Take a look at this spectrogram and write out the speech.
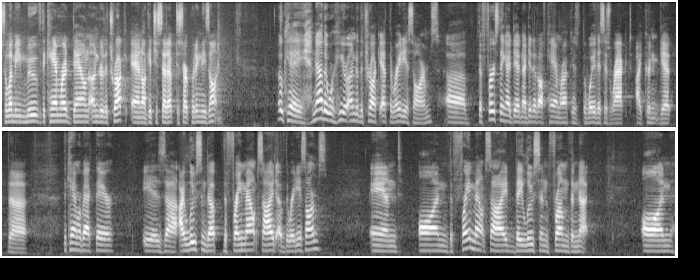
So let me move the camera down under the truck and I'll get you set up to start putting these on. Okay, now that we're here under the truck at the radius arms, uh, the first thing I did, and I did it off camera because the way this is racked, I couldn't get the, the camera back there, is uh, I loosened up the frame mount side of the radius arms. And on the frame mount side, they loosen from the nut. On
